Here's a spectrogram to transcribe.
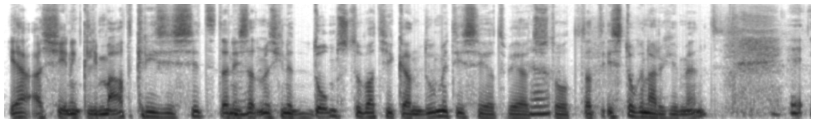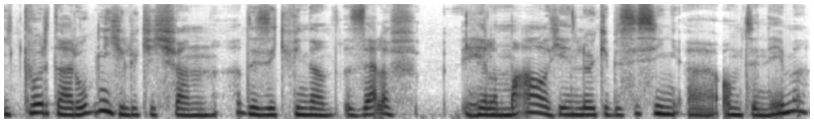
Ja, als je in een klimaatcrisis zit, dan is dat misschien het domste wat je kan doen met die CO2-uitstoot. Ja. Dat is toch een argument? Ik word daar ook niet gelukkig van. Dus ik vind dat zelf helemaal geen leuke beslissing uh, om te nemen.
